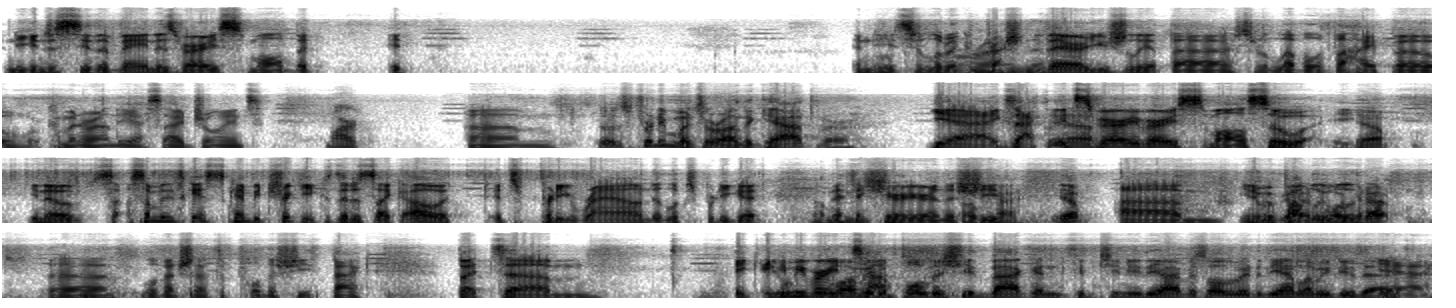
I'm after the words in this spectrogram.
and you can just see the vein is very small, but it, and it's a little bit of compression there. there, usually at the sort of level of the hypo or coming around the SI joint. Mark, Um, So it's pretty much around the catheter. Yeah, exactly. It's very, very small. So, Yep. you know, some of these cases can be tricky because it's like, oh, it, it's pretty round. It looks pretty good. I'm and I think here you're in the sheath. Okay. Yep. Um, you know, we So ahead, probably will. it. Uh, we'll eventually have to pull the sheath back, but um, it, it can You- be very you want me tough. to pull the sheath back and continue the IVUS all the way to the end? Let me do that. yeah,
